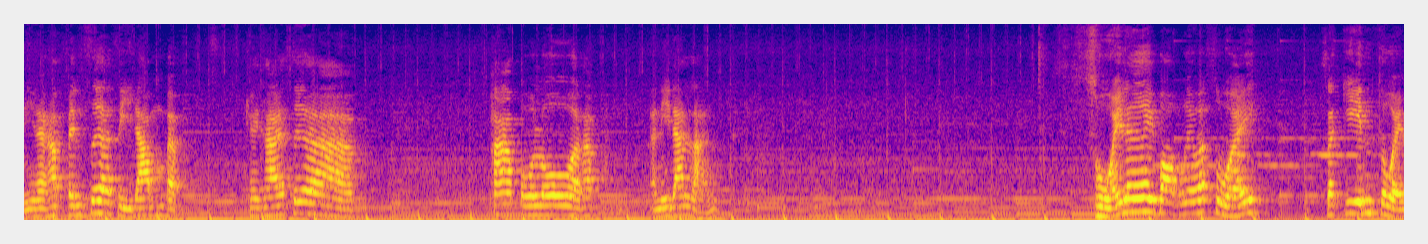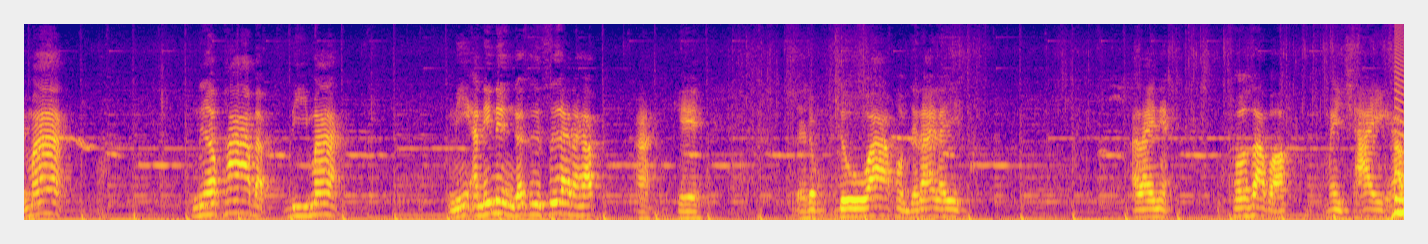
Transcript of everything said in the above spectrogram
นี่นะครับ เป็นเสื้อสีดำแบบคล้ายๆ เสื้อผ้าโปโลอะครับ อันนี้ด้านหลัง สวยเลยบอกเลยว่าสวย สกรีนสวยมาก เนื้อผ้าแบบดีมาก นี่อันที่หนึ่งก็คือเสื้อนะครับ อะโอเค เดี๋ยวดูว่าผมจะได้อะไรอีก อะไรเนี่ย โทรศัพท์หรอ ไม่ใช่ครับ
